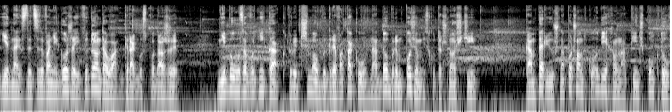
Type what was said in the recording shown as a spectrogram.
Jednak zdecydowanie gorzej wyglądała gra gospodarzy. Nie było zawodnika, który trzymałby grę w ataku na dobrym poziomie skuteczności. Kamper już na początku odjechał na 5 punktów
